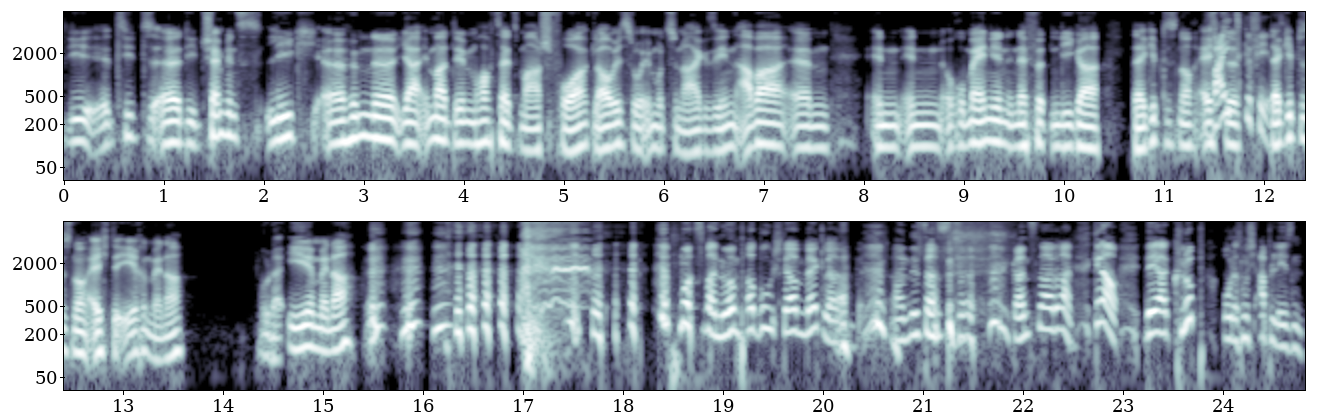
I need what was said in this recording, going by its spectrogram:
die, zieht äh, die Champions League äh, Hymne ja immer dem Hochzeitsmarsch vor, glaube ich, so emotional gesehen. Aber ähm, in, in Rumänien in der vierten Liga, da gibt es noch echte, da gibt es noch echte Ehrenmänner oder Ehemänner. muss man nur ein paar Buchstaben weglassen. Dann ist das äh, ganz nah dran. Genau, der Club, oh, das muss ich ablesen.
